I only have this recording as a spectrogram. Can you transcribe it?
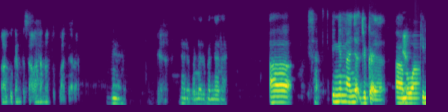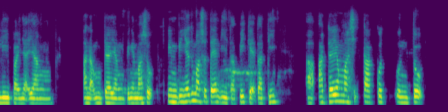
melakukan kesalahan atau pelanggaran. Hmm. Ya. Benar, benar, benar. Uh, ingin nanya juga ya, uh, ya, mewakili banyak yang anak muda yang ingin masuk, mimpinya itu masuk TNI, tapi kayak tadi uh, ada yang masih takut untuk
